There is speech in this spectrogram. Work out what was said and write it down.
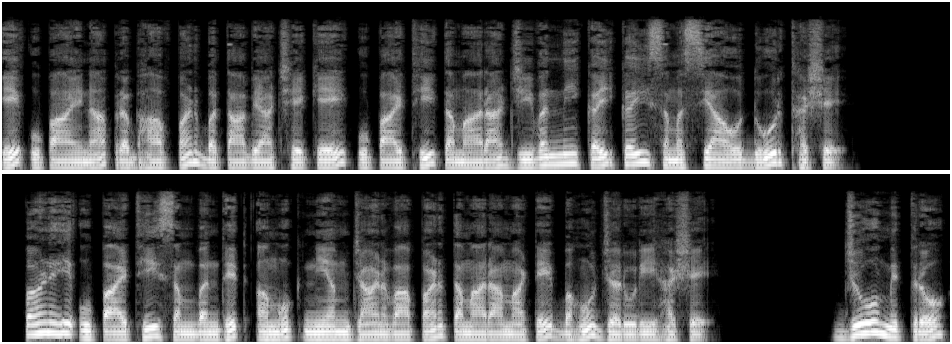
એ ઉપાયના પ્રભાવ પણ બતાવ્યા છે કે ઉપાયથી તમારા જીવનની કઈ કઈ સમસ્યાઓ દૂર થશે. પણ એ ઉપાયથી સંબંધિત અમુક નિયમ જાણવા પણ તમારા માટે બહુ જરૂરી હશે. જો મિત્રો,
